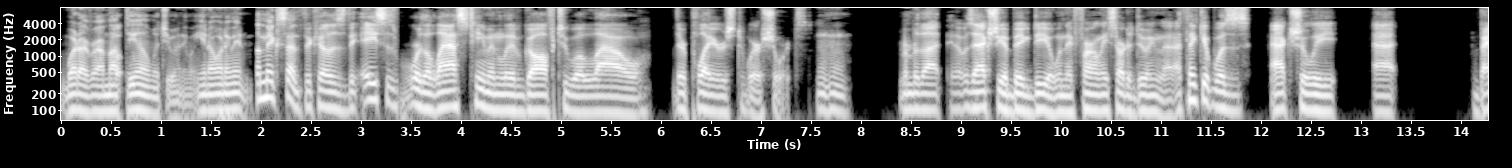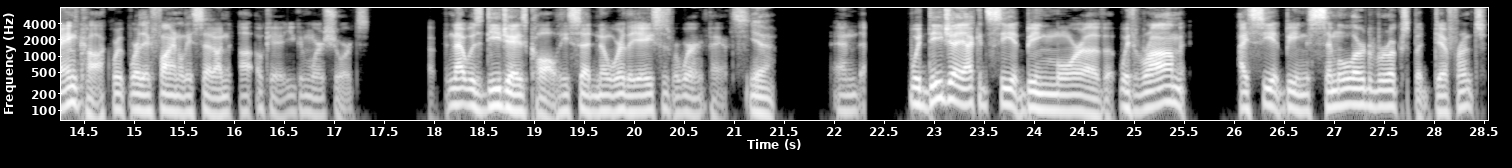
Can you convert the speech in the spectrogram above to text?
whatever. I'm not dealing with you anymore. You know what I mean? that makes sense because the Aces were the last team in LIV Golf to allow their players to wear shorts. Mm-hmm. Remember that? It was actually a big deal when they finally started doing that. I think it was actually at Bangkok where, where they finally said, on, uh, okay, you can wear shorts. And that was DJ's call. He said, no, we're the Aces, we're wearing pants. Yeah. And with DJ, I could see it being more of, with Rahm, I see it being similar to Brooks, but different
